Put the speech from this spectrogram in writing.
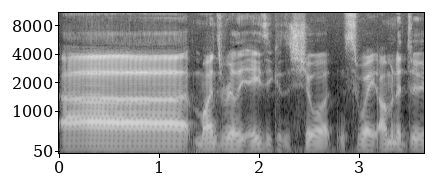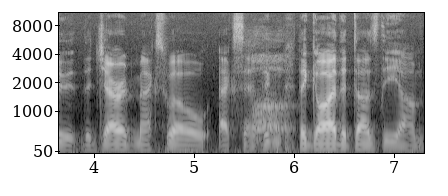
Uh, mine's really easy because it's short and sweet. I'm going to do the Jared Maxwell accent, the, the guy that does the um,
